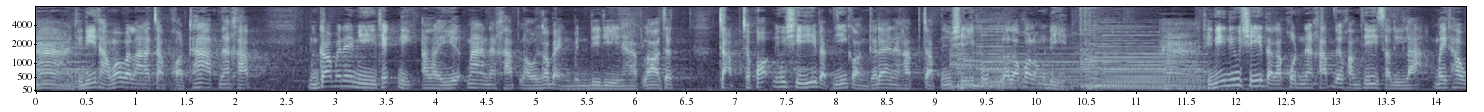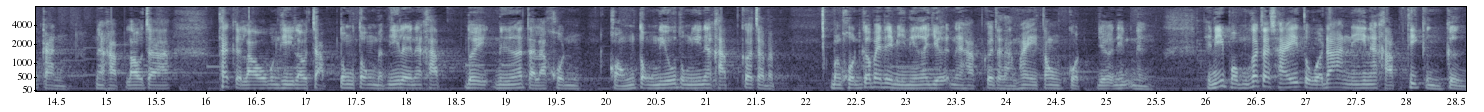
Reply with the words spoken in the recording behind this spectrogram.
อ่าทีนี้ถามว่าเวลาจับคอร์ดทาบนะครับ มันก็ไม่ได้มีเทคนิคอะไรเยอะมากนะครับ เราก็แบ่งเป็นดีๆนะครับ เราอาจจะจับเฉพาะนิ้วชี้แบบนี้ก่อนก็ได้นะครับ จับนิ้วชี้ปุ๊บแล้วเราก็ลองดีดอ่าทีนี้นิ้วชี้แต่ละคนนะครับด้วยความที่สรีระไม่เท่ากันนะครับ เราจะถ้าเกิดเราบางทีเราจับตรงๆแบบนี้เลยนะครับ ด้วยเนื้อแต่ละคนของตรงนิ้วตรงนี้นะครับ ก็จะแบบ บางคนก็ไม่ได้มีเนื้อเยอะนะครับ ก็จะทำให้ต้องกดเยอะนิดหนึ่งทีนี้ผมก็จะใช้ตัวด้านนี้นะครับ ที่กึ่ง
